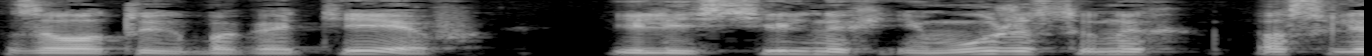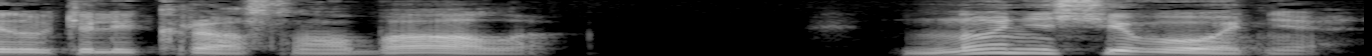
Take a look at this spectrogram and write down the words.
золотых богатеев или сильных и мужественных последователей Красного Баала. Но не сегодня.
